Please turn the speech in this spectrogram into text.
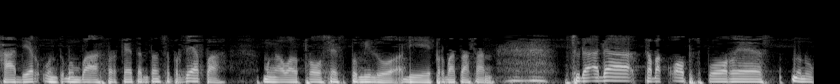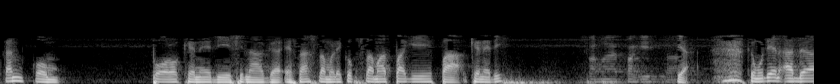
hadir untuk membahas terkait tentang seperti apa mengawal proses pemilu di perbatasan. Sudah ada Kabak Ops Polres Nunukan Kompol Kennedy Sinaga Esa. Assalamualaikum, selamat pagi Pak Kennedy. Selamat pagi. Pak. Ya. Kemudian ada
